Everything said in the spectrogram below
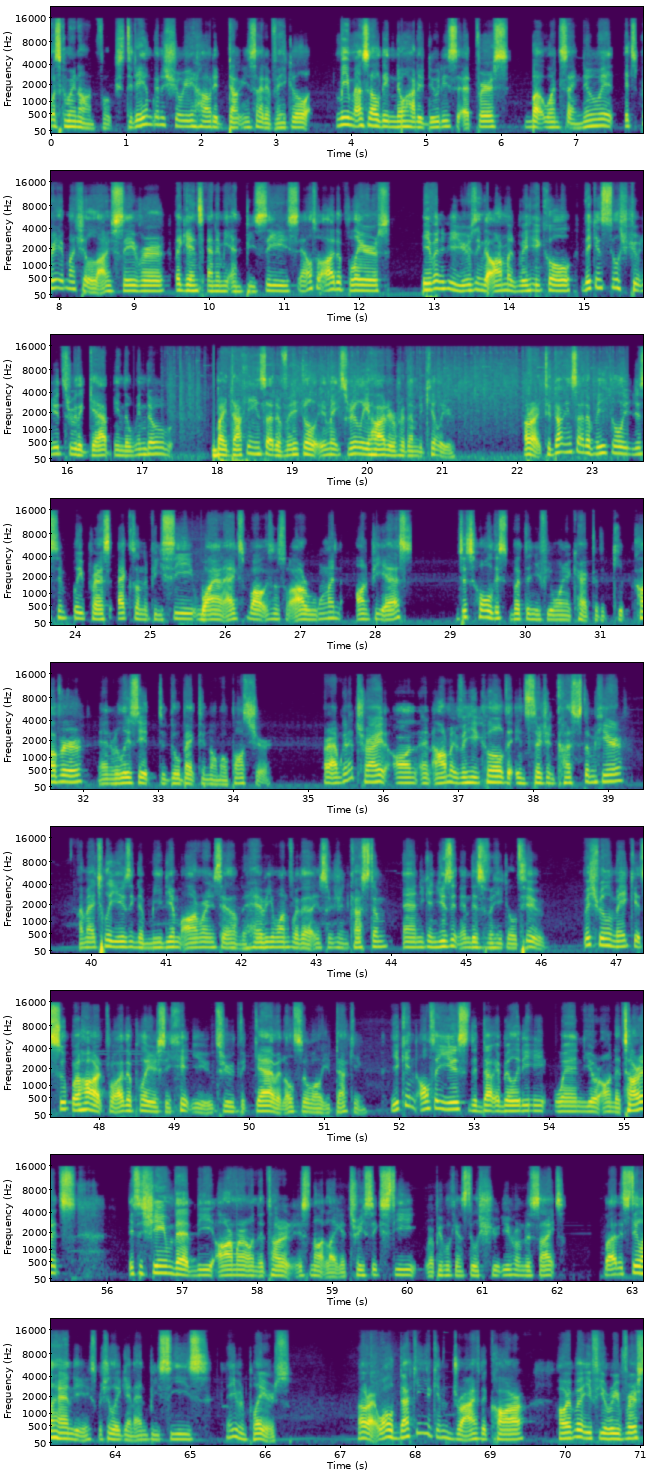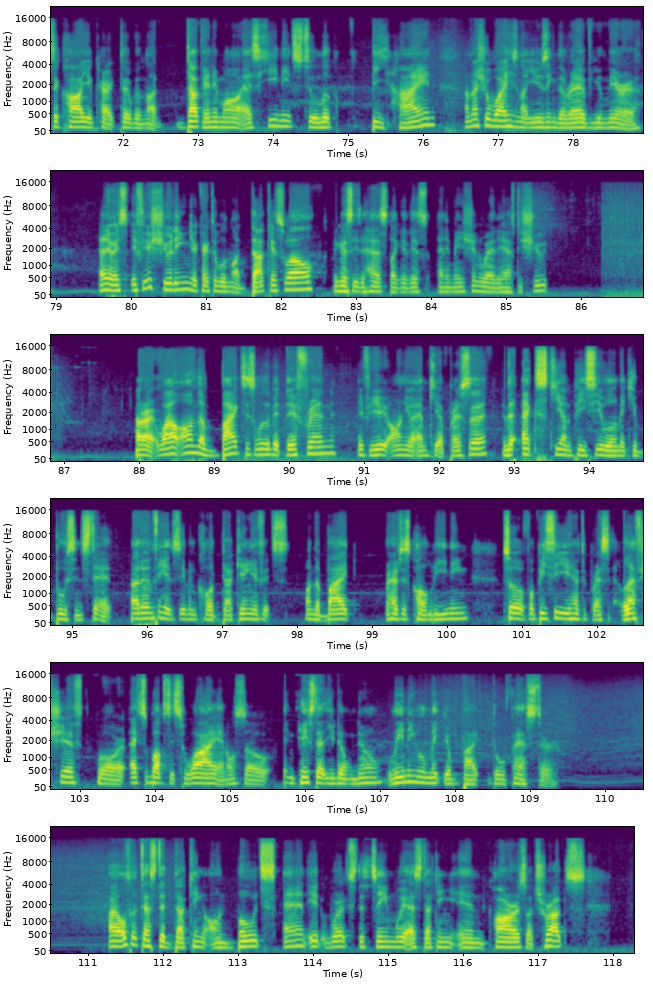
What's going on folks? Today I'm going to show you how to duck inside a vehicle. Me myself didn't know how to do this at first, but once I knew it, it's pretty much a lifesaver against enemy NPCs and also other players. Even if you're using the armored vehicle, they can still shoot you through the gap in the window. By ducking inside the vehicle, it makes really harder for them to kill you. Alright, to duck inside a vehicle, you just simply press X on the PC, Y on Xbox, and so R1 on PS. Just hold this button if you want your character to keep cover and release it to go back to normal posture. Alright, I'm gonna try it on an armored vehicle, the Insurgent Custom here. I'm actually using the medium armor instead of the heavy one for the Insurgent Custom, and you can use it in this vehicle too, which will make it super hard for other players to hit you through the gap and also while you're ducking. You can also use the duck ability when you're on the turrets, it's a shame that the armor on the turret is not like a 360 where people can still shoot you from the sides. But it's still handy, especially again NPCs and even players. Alright, while ducking you can drive the car. However, if you reverse the car, your character will not duck anymore as he needs to look behind. I'm not sure why he's not using the rear view mirror. Anyways, if you're shooting, your character will not duck as well because it has like this animation where they have to shoot. Alright, while on the bikes is a little bit different. If you're on your M key oppressor, the X key on PC will make you boost instead. I don't think it's even called ducking if it's on the bike. Perhaps it's called leaning. So for PC, you have to press left shift. For Xbox, it's Y. And also, in case that you don't know, leaning will make your bike go faster. I also tested ducking on boats and it works the same way as ducking in cars or trucks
